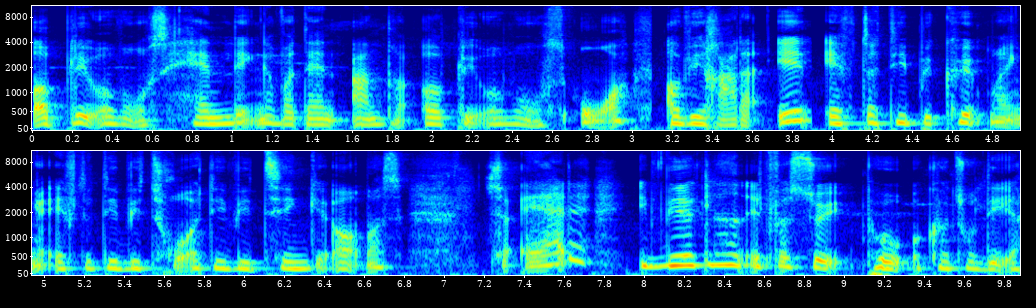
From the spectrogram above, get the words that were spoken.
oplever vores handlinger, hvordan andre oplever vores ord, og vi retter ind efter de bekymringer, efter det vi tror, de vil tænke om os, så er det i virkeligheden et forsøg på at kontrollere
